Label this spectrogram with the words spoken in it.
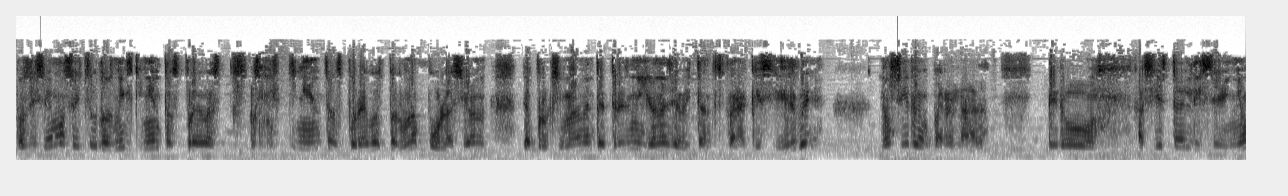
Nos dice, hemos hecho 2.500 pruebas. Pues 2.500 pruebas para una población de aproximadamente 3 millones de habitantes, ¿para qué sirve? No sirven para nada. Pero así está el diseño.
